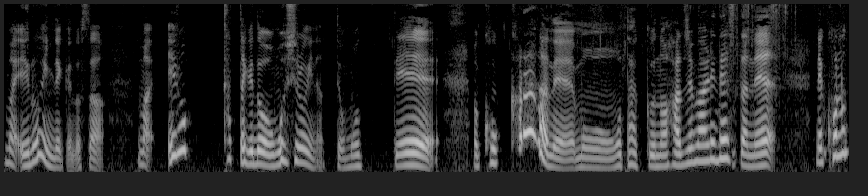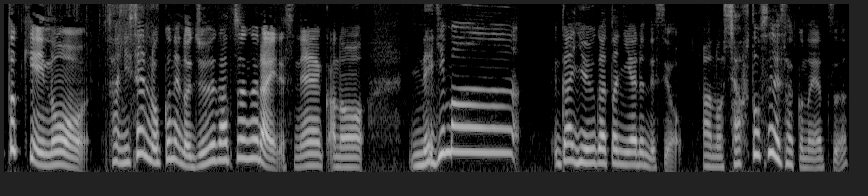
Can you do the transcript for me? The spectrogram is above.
まあ、エロいんだけどさ、まあ、エロかったけど面白いなって思ってこっからがねもうオタクの始まりでしたね。でこの時のさ2006年の10月ぐらいですね。あのねぎまが夕方にやるんですよ。あのシャフト制作のやつ。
